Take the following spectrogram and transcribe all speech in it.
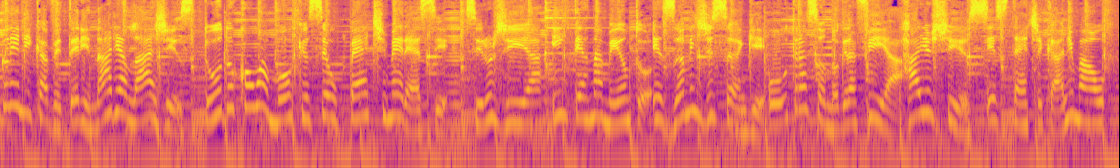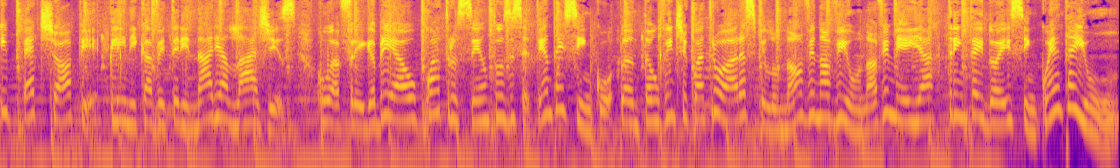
Clínica Veterinária Lages, tudo com o amor que o seu pet merece. Cirurgia, internamento, exames de sangue, ultrassonografia, raio-x, estética animal e pet shop. Clínica Veterinária Lages, Rua Frei Gabriel, 475. Plantão 24 horas pelo 991 96 3251.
